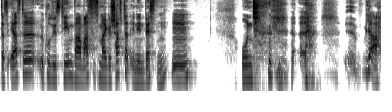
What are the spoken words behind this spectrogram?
das erste Ökosystem war, was es mal geschafft hat in den Westen. Mhm. Und äh, ja,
